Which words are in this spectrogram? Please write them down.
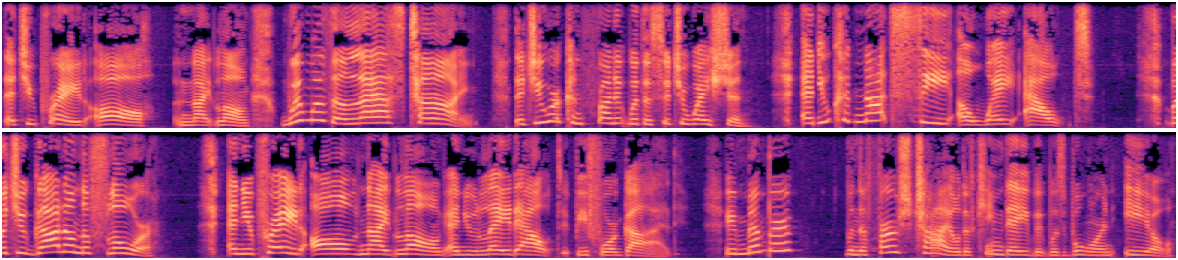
that you prayed all night long? When was the last time that you were confronted with a situation and you could not see a way out, but you got on the floor and you prayed all night long and you laid out before God. Remember when the first child of King David was born ill?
